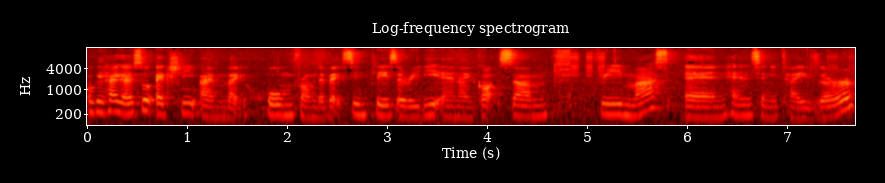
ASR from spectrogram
Okay hi guys. So actually I'm like home from the vaccine place already and I got some free mask and hand sanitizer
